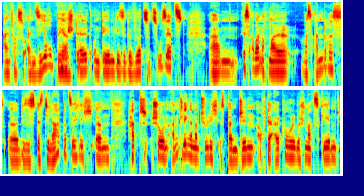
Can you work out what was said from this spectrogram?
einfach so einen Sirup mhm. herstellt und dem diese Gewürze zusetzt. Ähm, ist aber noch mal was anderes. Äh, dieses Destillat tatsächlich ähm, hat schon Anklänge. Natürlich ist beim Gin auch der Alkohol geschmacksgebend.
